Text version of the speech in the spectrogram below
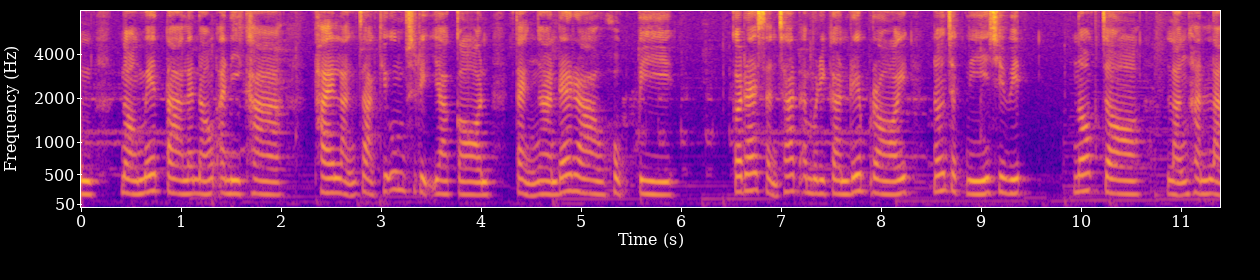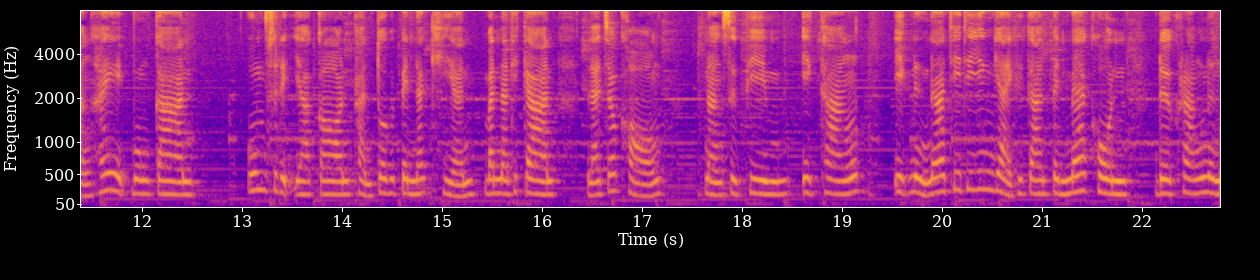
น น้องเมตตาและน้องอนิคา ภายหลังจากที่อุ้มสิริยากร แต่งงานได้ราว 6 ปี ก็ได้สัญชาติอเมริกันเรียบร้อย นอกจากนี้ชีวิต นอกจอ หลังหันหลังให้วงการ อุ้มสิริยากรผันตัวไปเป็นนักเขียน บรรณาธิการ และเจ้าของหนังสือพิมพ์ อีกทั้งอีกหนึ่งหน้าที่ที่ยิ่งใหญ่คือการเป็นแม่คน โดยครั้งหนึ่ง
